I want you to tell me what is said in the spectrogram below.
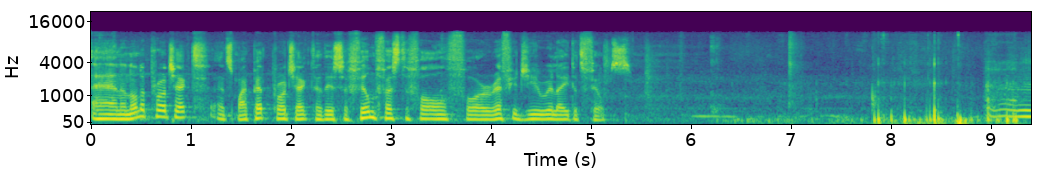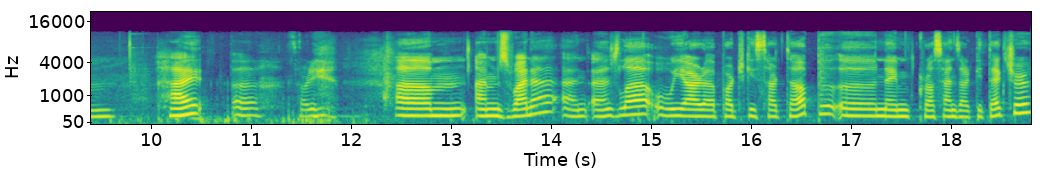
And another project, it's my pet project, that is a film festival for refugee-related films. Um, hi, uh, sorry. Um, I'm Joana and Angela. We are a Portuguese startup uh, named Cross Hands Architecture.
